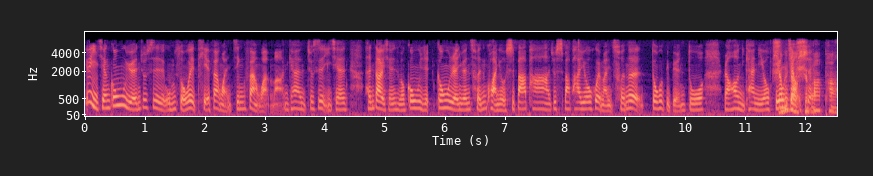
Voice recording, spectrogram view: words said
因为以前公务员就是我们所谓铁饭碗、金饭碗嘛。你看，就是以前很早以前什么公务人公务人员存款有十八趴啊，就十八趴优惠嘛，你存的都会比别人多。然后你看你又不用缴税，十八趴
